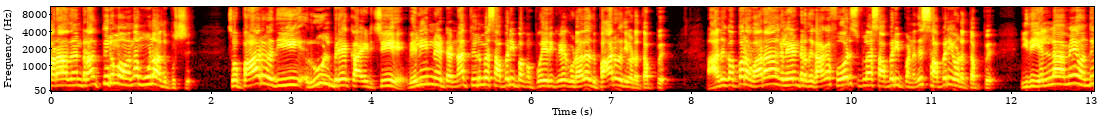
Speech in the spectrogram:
வராதன்றான். திரும்ப வந்தா மூணாவது push so Parvathi rule break ஆயிடுச்சு. வெளியினேட்டர்னா திரும்ப சபரி பக்கம் போயிருக்கவே கூடாது. அது பார்வதியோட தப்பு. அதுக்கப்புறம் வராங்களேன்றதுக்காக ஃபோர்ஸ்ஃபுல்லாக சபரி பண்ணது சபரியோட தப்பு. இது எல்லாமே வந்து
